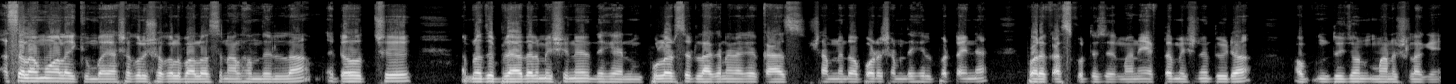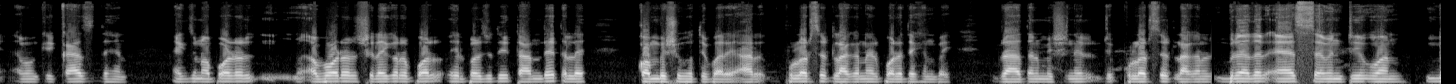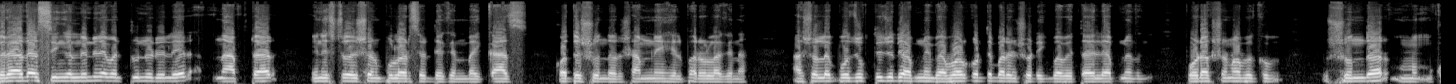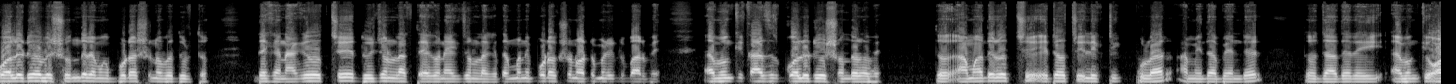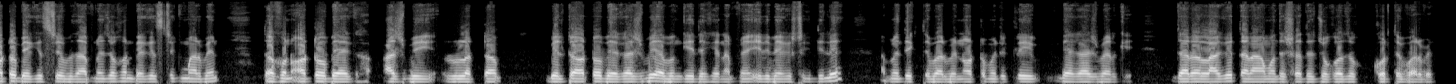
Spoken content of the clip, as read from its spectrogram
আসসালামু আলাইকুম ভাই, আশা করি সকলে ভালো আছেন, আলহামদুলিল্লাহ। এটা হচ্ছে আপনাদের ব্রাদার মেশিনের দেখেন পুলার সেট লাগানোর আগে কাজ, সামনে দিয়ে অপরের সামনে হেল্পারটাই না, পরে কাজ করতেছে। মানে একটা মেশিনে দুইটা দুইজন মানুষ লাগে। এবং কি কাজ, দেখেন, একজন অপারেটর অপারেটর সেলাই করার পর হেল্পার যদি টান দেয়, তাহলে কম বেশি হতে পারে। আর পুলার সেট লাগানোর পরে দেখেন ভাই ব্রাদার মেশিনের যে পুলার সেট লাগানোর brother S seventy one brother single needle এবং টু নিডলের আফটার ইনস্টলেশন পুলার সেট দেখেন ভাই, কাজ কত সুন্দর, সামনে হেল্পারও লাগে না। আসলে প্রযুক্তি যদি আপনি ব্যবহার করতে পারেন সঠিকভাবে, তাহলে আপনার প্রোডাকশন হবে খুব সুন্দর কোয়ালিটি হবে সুন্দর এবং প্রোডাকশন হবে দ্রুত। দেখেন, আগে হচ্ছে দুইজন লাগতো, এখন একজন লাগে, তার মানে প্রোডাকশন অটোমেটিকলি বাড়বে এবং কি কাজের কোয়ালিটিও সুন্দর হবে। তো আমাদের হচ্ছে, এটা হচ্ছে ইলেকট্রিক পুলার আমিদা ব্যান্ডের তো যাদের এই, এবং কি অটো ব্যাগ স্টিক আপনি যখন ব্যাগ স্ট্রিক মারবেন, তখন অটো ব্যাগ আসবে, রোলারটা, বেলটা অটো ব্যাগ আসবে, এবং কি দেখেন আপনি এই ব্যাগ স্ট্রিক দিলে আপনি দেখতে পারবেন অটোমেটিকলি ব্যাগ আসবে আর কি। যারা লাগে তারা আমাদের সাথে যোগাযোগ করতে পারবেন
